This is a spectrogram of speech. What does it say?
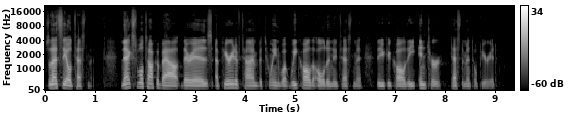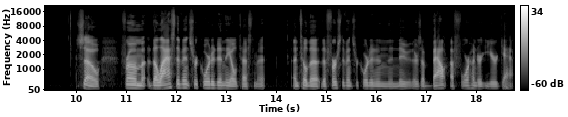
So that's the Old Testament. Next, we'll talk about there is a period of time between what we call the Old and New Testament that you could call the intertestamental period. So, from the last events recorded in the Old Testament until the, the first events recorded in the New, there's about a 400 year gap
